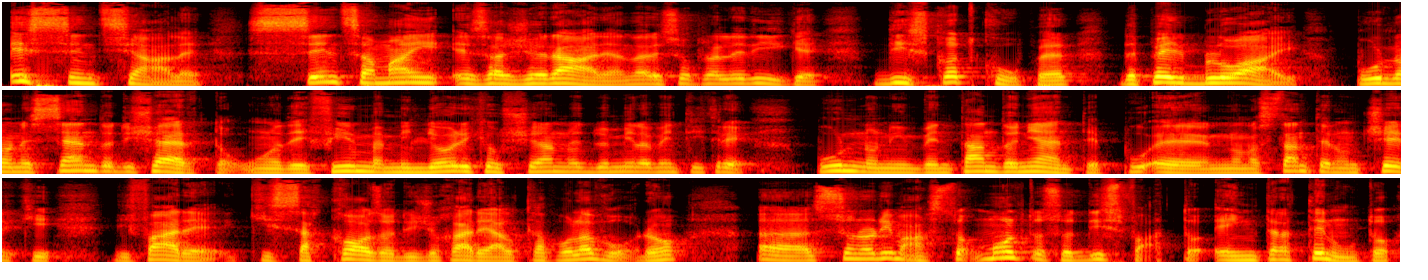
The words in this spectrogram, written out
essenziale, senza mai esagerare, andare sopra le righe, di Scott Cooper, The Pale Blue Eye, pur non essendo di certo uno dei film migliori che usciranno nel 2023, pur non inventando niente, pu- eh, nonostante non cerchi di fare chissà cosa o di giocare al capolavoro, eh, sono rimasto molto soddisfatto e intrattenuto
